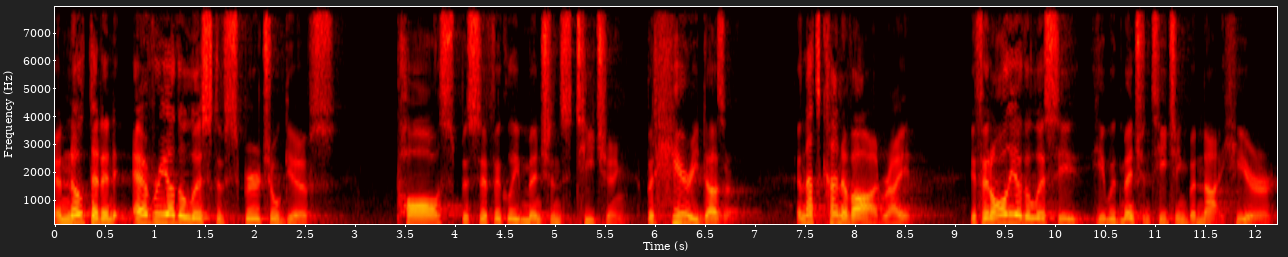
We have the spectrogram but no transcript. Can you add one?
And note that in every other list of spiritual gifts, Paul specifically mentions teaching, but here he doesn't. And that's kind of odd, right? If in all the other lists he, he would mention teaching, but not here,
